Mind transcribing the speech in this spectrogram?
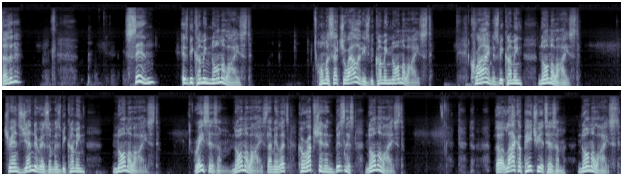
doesn't it? Sin is becoming normalized. Homosexuality is becoming normalized. Crime is becoming normalized. Transgenderism is becoming normalized. Racism, normalized. I mean, let's, corruption in business, normalized. Uh, lack of patriotism, normalized.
